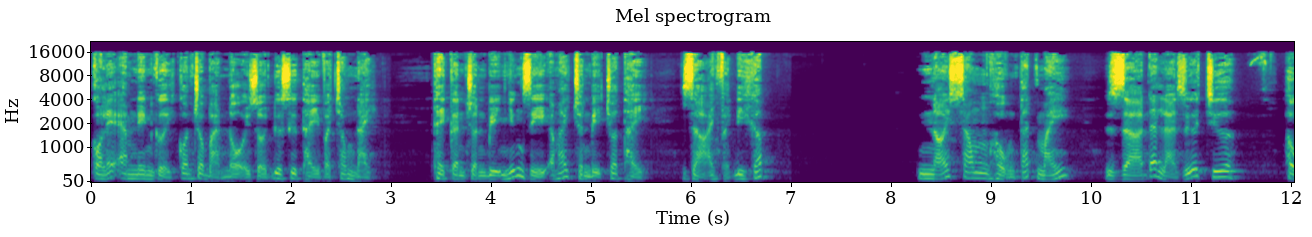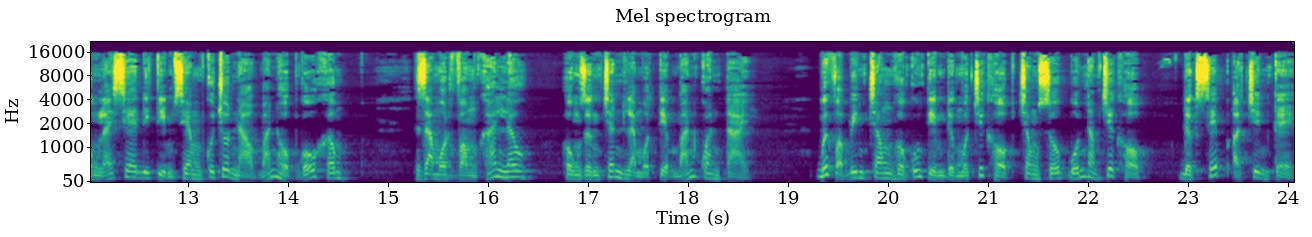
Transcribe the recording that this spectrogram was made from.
Có lẽ em nên gửi con cho bà nội Rồi đưa sư thầy vào trong này. Thầy cần chuẩn bị những gì em hãy chuẩn bị cho thầy. Giờ anh phải đi gấp. Nói xong, Hùng tắt máy. Giờ đã là giữa trưa. Hùng lái xe đi tìm xem có chỗ nào bán hộp gỗ không. Dạo một vòng khá lâu, Hùng dừng chân là một tiệm bán quan tài. Bước vào bên trong Hùng cũng tìm được một chiếc hộp Trong số 4 năm chiếc hộp, Được xếp ở trên kệ.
